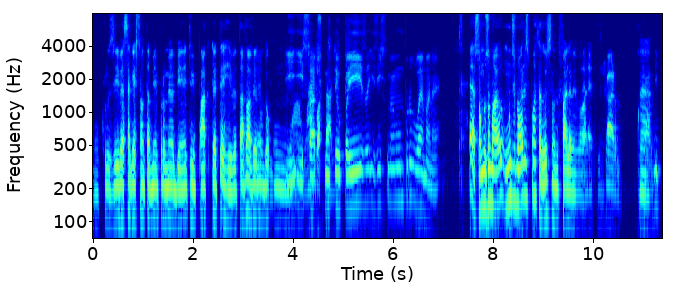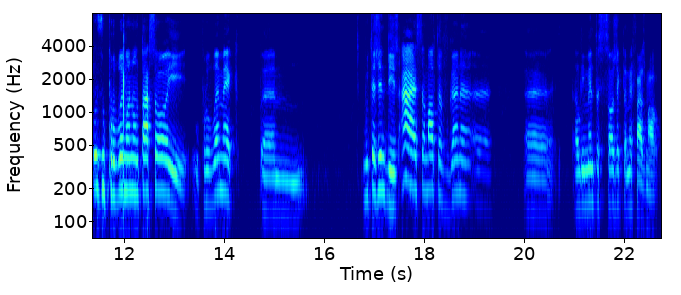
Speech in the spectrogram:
Inclusive, essa questão também para o meio ambiente, o impacto é terrível. Eu estava vendo é, um. E, uma, e sabes que no teu país existe mesmo um problema, né? É, somos maior, um dos maiores exportadores, se não me falha a memória. É, carne. É. E depois o problema não está só aí. O problema é que hum, muita gente diz: ah, essa malta vegana uh, uh, alimenta-se de soja que também faz mal.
